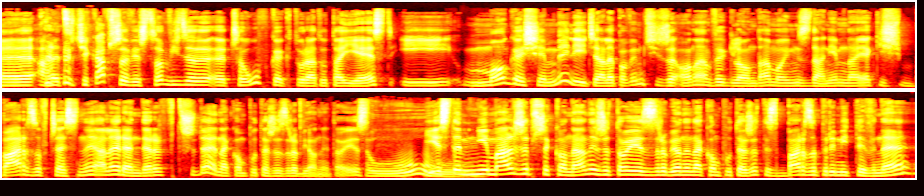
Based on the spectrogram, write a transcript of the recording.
E, ale co ciekawsze, wiesz co, widzę e, czołówkę, która tutaj jest i mogę się mylić, ale powiem ci, że ona wygląda moim zdaniem na jakiś bardzo wczesny, ale render w 3D na komputerze zrobiony. To jest... Uuu. Jestem niemalże przekonany, że to jest zrobione na komputerze. To jest bardzo prymitywne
